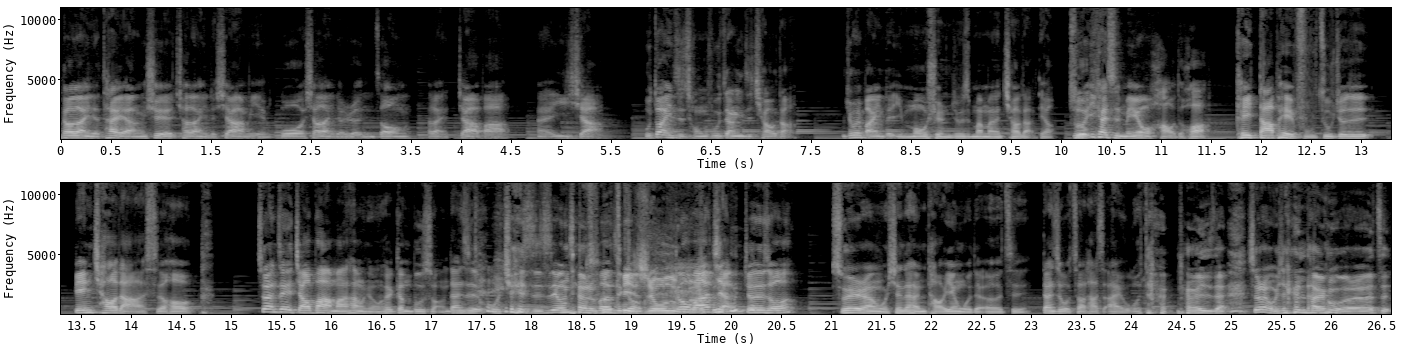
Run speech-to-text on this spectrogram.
敲打你的太阳穴，敲打你的下面波，敲打你的人中，敲打你的下巴，哎，腋下，不断一直重复这样一直敲打，你就会把你的 emotion 就是慢慢的敲打掉。如果一开始没有好的话，可以搭配辅助，就是边敲打的时候。虽然这个教爸妈他们可能会更不爽，但是我确实是用这样的方式 跟我，跟我妈讲，就是说，虽然我现在很讨厌我的儿子，但是我知道他是爱我的。然后一直这样，虽然我现在很讨厌我的儿子，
